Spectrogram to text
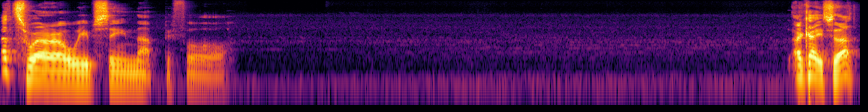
That's where we've seen that before. Okay, so that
